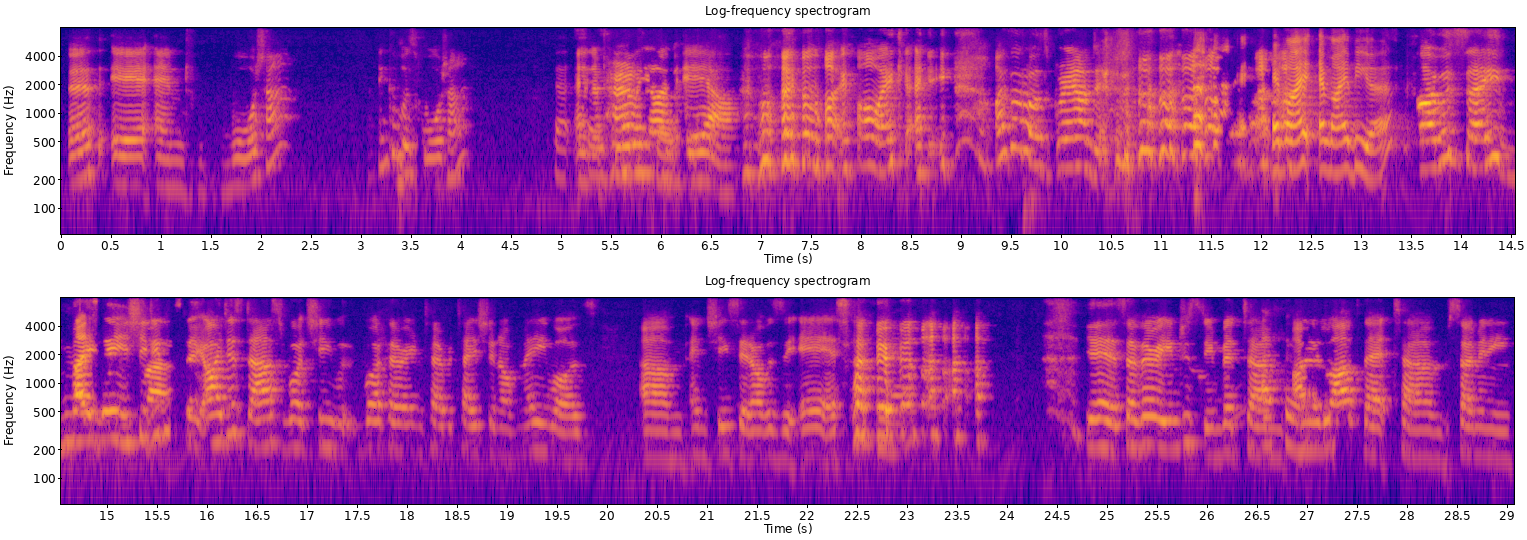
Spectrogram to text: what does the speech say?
earth, air, and water. I think it was water. That's and so apparently beautiful. I'm air. I'm like, oh, okay. I thought I was grounded. am I? Am I the earth? I would say maybe she didn't say. I just asked what she what her interpretation of me was, um, and she said I was the air. So yeah, yeah so very interesting. But um, I, I love that um, so many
